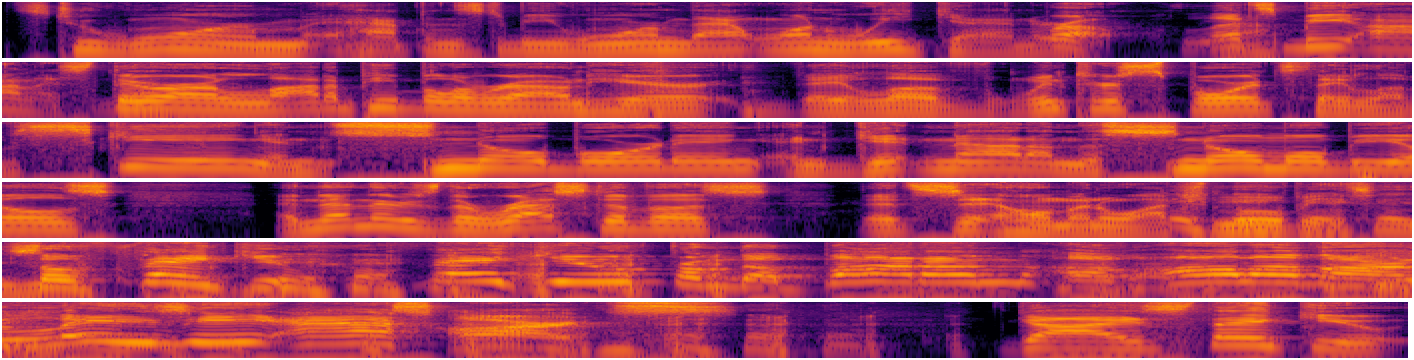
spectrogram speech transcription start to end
it's too warm. It happens to be warm that one weekend. or- Bro, let's be honest. There are a lot of people around here. They love winter sports. They love skiing and snowboarding and getting out on the snowmobiles. And then there's the rest of us that sit home and watch movies. So thank you. Thank you from the bottom of all of our lazy ass hearts. Guys, thank you.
